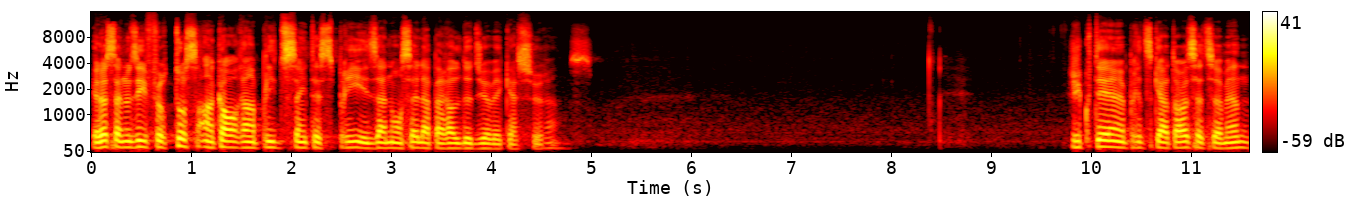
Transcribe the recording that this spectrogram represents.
Et là, ça nous dit, ils furent tous encore remplis du Saint-Esprit et ils annonçaient la parole de Dieu avec assurance. J'écoutais un prédicateur cette semaine.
